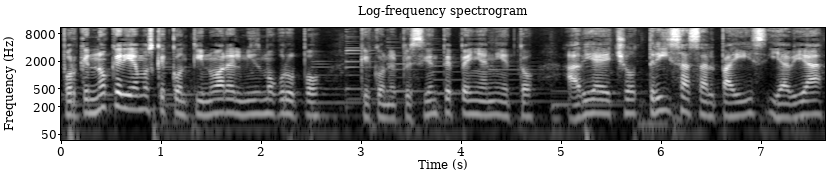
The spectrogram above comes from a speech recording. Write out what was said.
porque no queríamos que continuara el mismo grupo que con el presidente Peña Nieto había hecho trizas al país y había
